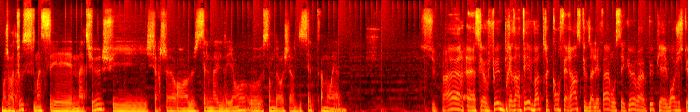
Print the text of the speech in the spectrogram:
Bonjour à tous, moi c'est Mathieu, je suis chercheur en logiciel malveillant au centre de recherche 17 à Montréal. Super. Est-ce que vous pouvez me présenter votre conférence que vous allez faire au Secure un peu, puis aller voir jusque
